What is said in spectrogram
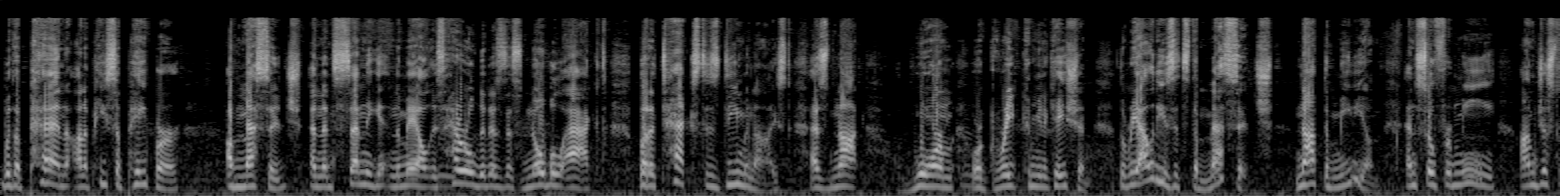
with a pen on a piece of paper a message and then sending it in the mail is hmm. heralded as this noble act, but a text is demonized as not warm hmm. or great communication. The reality is it's the message, not the medium. And so for me, I'm just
